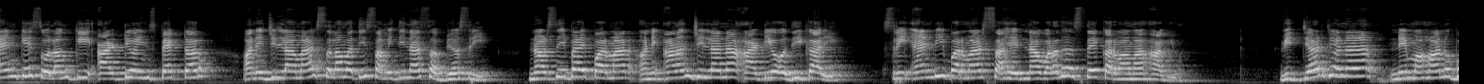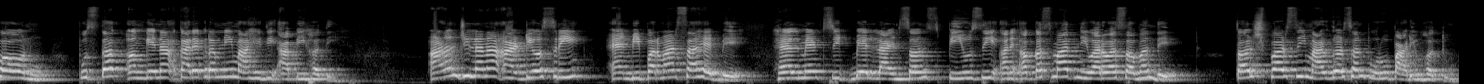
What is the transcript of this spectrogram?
એન કે સોલંકી, આરટીઓ ઇન્સ્પેક્ટર અને જિલ્લા માર્ગ સલામતી સમિતિના સભ્ય શ્રી નરસિંહભાઈ પરમાર અને આણંદ જિલ્લાના આરટીઓ અધિકારી શ્રી એન બી પરમાર સાહેબના વરદ હસ્તે કરવામાં આવ્યું. વિદ્યાર્થીઓના ને મહાનુભાવોનું પુસ્તક અંગેના કાર્યક્રમની માહિતી આપી હતી. આણંદ જિલ્લાના RTO Shri N B Parmar સાહેબે હેલ્મેટ, સીટબેલ્ટ, લાયસન્સ, પીયુસી અને અકસ્માત નિવારવા સંબંધે તલસ્પર્શી માર્ગદર્શન પૂરું પાડ્યું હતું.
